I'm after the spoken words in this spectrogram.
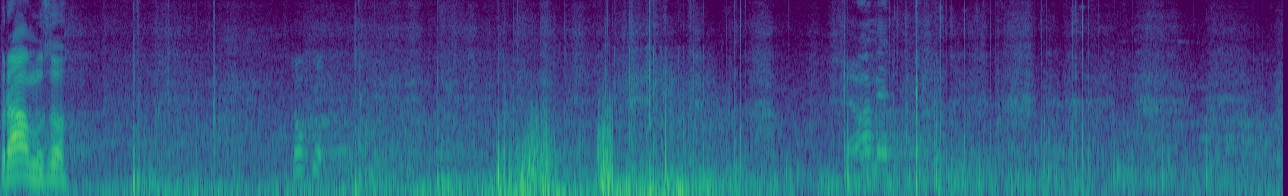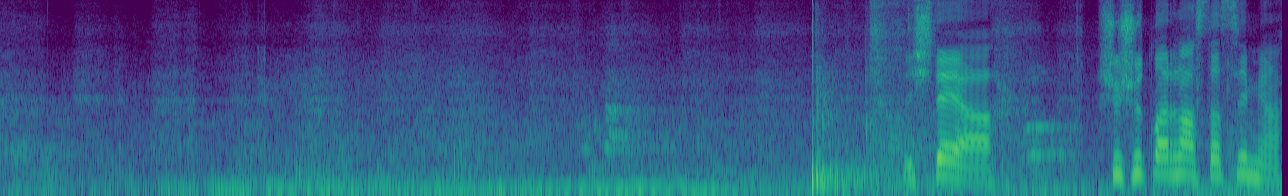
Bravo Muzo. Devam et. İşte ya. Şu şutların hastasıyım ya.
